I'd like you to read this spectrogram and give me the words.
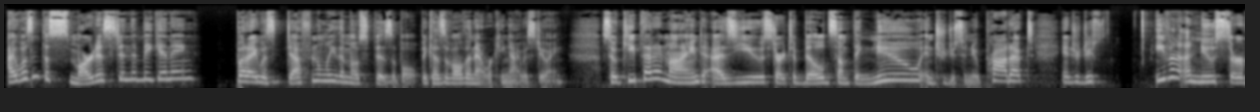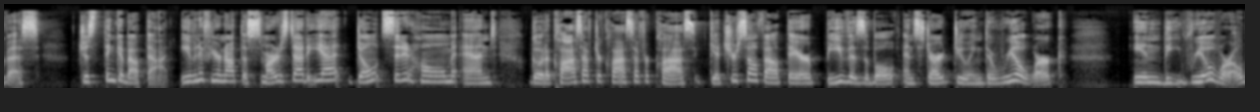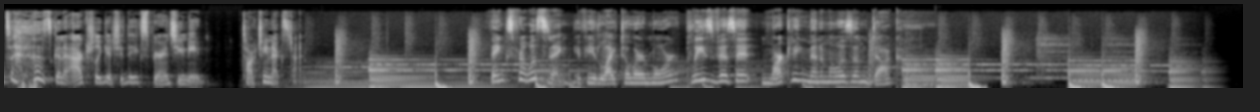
I wasn't the smartest in the beginning, but I was definitely the most visible because of all the networking I was doing. So keep that in mind as you start to build something new, introduce a new product, introduce even a new service. Just think about that. Even if you're not the smartest at it yet, don't sit at home and go to class after class after class. Get yourself out there, be visible, and start doing the real work in the real world that's going to actually get you the experience you need. Talk to you next time. Thanks for listening. If you'd like to learn more, please visit marketingminimalism.com.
